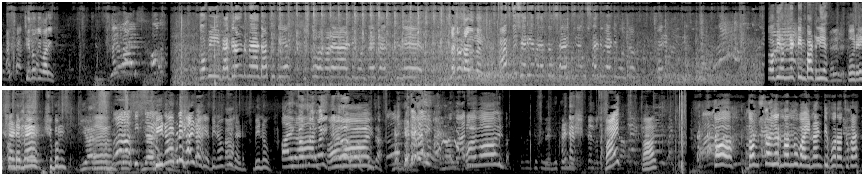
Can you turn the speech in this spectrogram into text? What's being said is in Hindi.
अच्छा की बारी। तो अभी बैकग्राउंड में ऐड आ चुकी है। इसको हमारे आईडी बोलते हैं शायद सीधे एडवर्टाइजमेंट आप जिस एरिया में रहते हो साइड से, उस साइड भी आईडी बोलते हो। वेरी तो अभी हमने टीम बांट ली है। और एक साइड है, मैं, शुभम। बीनो अपनी साइड है बीनो अपनी साइड है बीनो भाई भाई तो दोस्तों इधर नन्नू भाई 94 आ चुका है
